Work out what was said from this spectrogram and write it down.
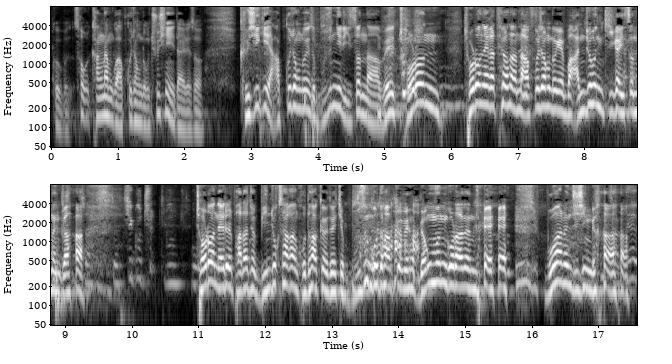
그 뭐 서울 강남구 압구정동 출신이다 이래서 그 시기에 압구정동에서 무슨 일이 있었나? 왜 저런 저런 애가 태어났나? 압구정동에 뭐 안 좋은 기가 있었는가? 뭐, 뭐. 저런 애를 받아준 민족사관 고등학교에 도대체 무슨 고등학교며 명문고라는데 뭐 하는 짓인가? 걔-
